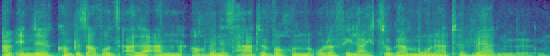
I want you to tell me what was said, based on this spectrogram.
Am Ende kommt es auf uns alle an, auch wenn es harte Wochen oder vielleicht sogar Monate werden mögen.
